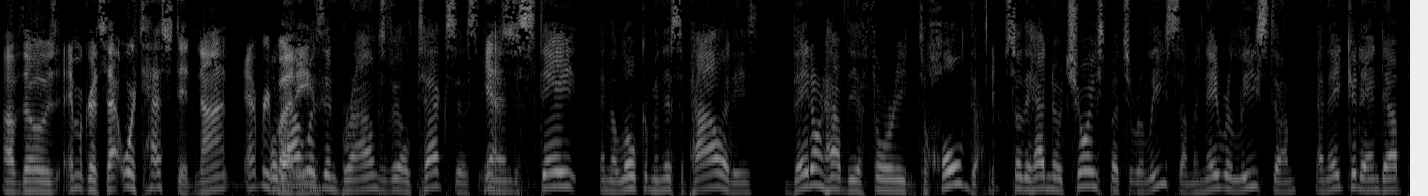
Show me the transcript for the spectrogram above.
of those immigrants that were tested, not everybody. Well, that was in Brownsville, Texas, yes. and the state and the local municipalities they don't have the authority to hold them. So they had no choice but to release them. And they released them, and they could end up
